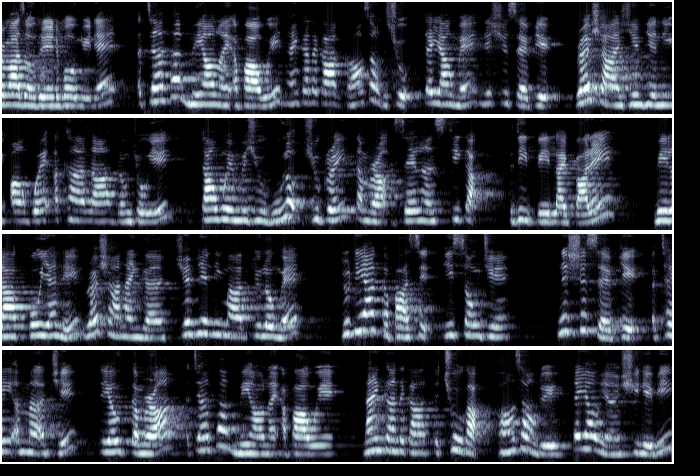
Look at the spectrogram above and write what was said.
ပထမဆုံးသတင်းတစ်ပုဒ်အနေနဲ့အကြမ်းဖက်မင်းအောင်လှိုင်အပါအဝင်နိုင်ငံတကာခေါင်းဆောင်တချို့တက်ရောက်မဲ့နှစ်80ပြည့်ရုရှားရင်ပြင်နီအောင်ပွဲအခမ်းအနားလုံခြုံရေးတာဝန်မယူဘူးလို့ယူကရိန်းသမ္မတဇယ်လန်စကီကတတိပေးလိုက်ပါတယ်။မေလာ9ရက်နေ့ရုရှားနိုင်ငံရင်ပြင်နီမှာပြုလုပ်မဲ့ဒုတိယကမ္ဘာစစ်ပြီးဆုံးခြင်းနှစ်80ပြည့်အထိန်အမှတ်အဖြစ်တရုတ်သမ္မတအကြမ်းဖက်မင်းအောင်လှိုင်အပါအဝင်နိုင်ငံတကာတချို့ကခေါင်းဆောင်တွေတက်ရောက်ရန်ရှိနေပြီး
